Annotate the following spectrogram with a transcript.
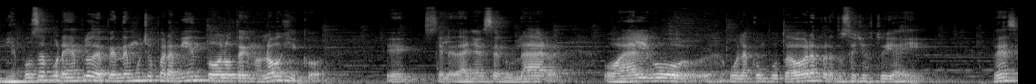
Mi esposa, por ejemplo, depende mucho para mí en todo lo tecnológico. Eh, se le daña el celular o algo, o la computadora, pero entonces yo estoy ahí. ¿Ves?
